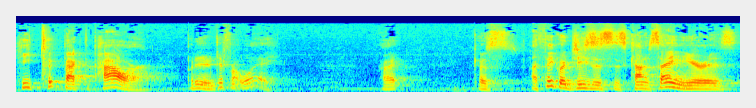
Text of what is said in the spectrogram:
he took back the power, but in a different way, right? Because I think what Jesus is kind of saying here is,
